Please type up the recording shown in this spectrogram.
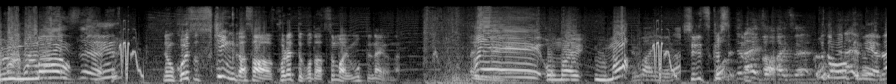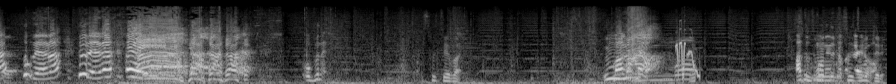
うまナイスえでもこいつスキンがさこれってことはつまり持ってないよなえーお前うまっ。知り尽くし。てないぞあいつ。持ってねえよな。そうだよな。そうだよな。はい。ねそいつやばい。まだああと5そいつ持ってるそいつ持ってる。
